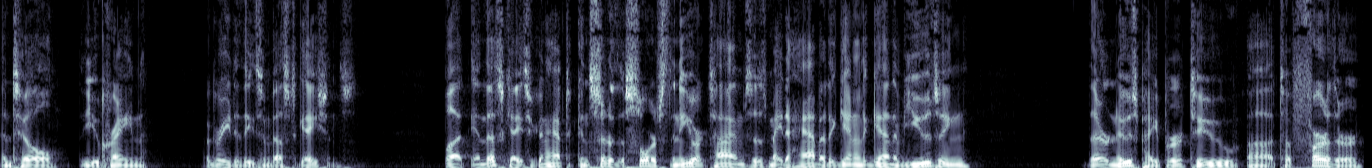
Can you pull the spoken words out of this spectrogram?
until the Ukraine agreed to these investigations. But in this case, you're going to have to consider the source. The New York Times has made a habit again and again of using their newspaper to uh, to further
